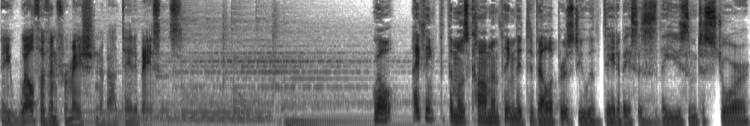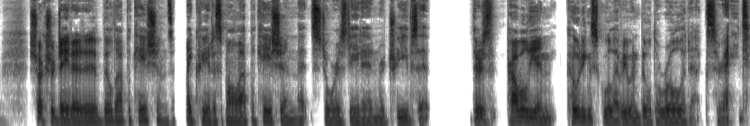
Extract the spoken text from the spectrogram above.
a wealth of information about databases. Well, I think that the most common thing that developers do with databases is they use them to store structured data to build applications. I create a small application that stores data and retrieves it. There's probably in coding school, everyone built a Rolodex, right?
